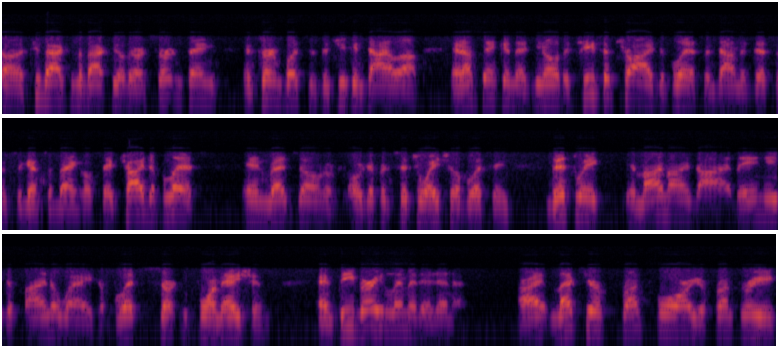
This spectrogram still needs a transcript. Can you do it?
uh, two backs in the backfield. There are certain things and certain blitzes that you can dial up. And I'm thinking that you know the Chiefs have tried to blitz and down the distance against the Bengals. They've tried to blitz in red zone or, or different situational blitzing. This week, in my mind's eye, they need to find a way to blitz certain formations and be very limited in it. All right, let your front four, your front three,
